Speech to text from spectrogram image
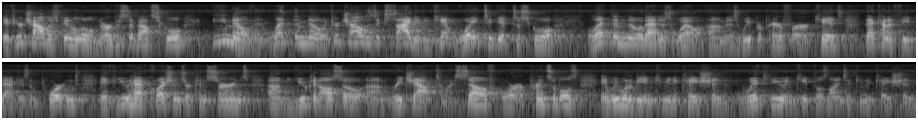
if your child is feeling a little nervous about school, email them, let them know. If your child is excited and can't wait to get to school, let them know that as well um, as we prepare for our kids. That kind of feedback is important. If you have questions or concerns, um, you can also um, reach out to myself or our principals, and we want to be in communication with you and keep those lines of communication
